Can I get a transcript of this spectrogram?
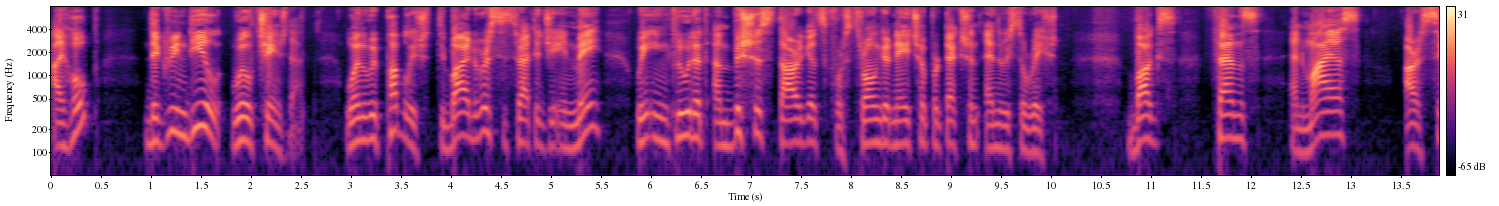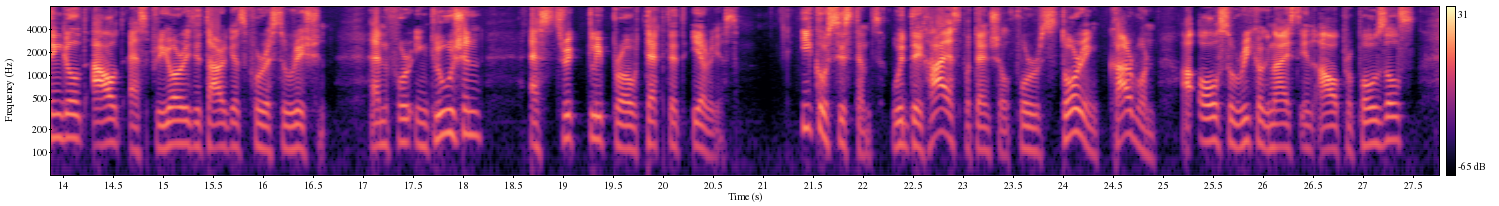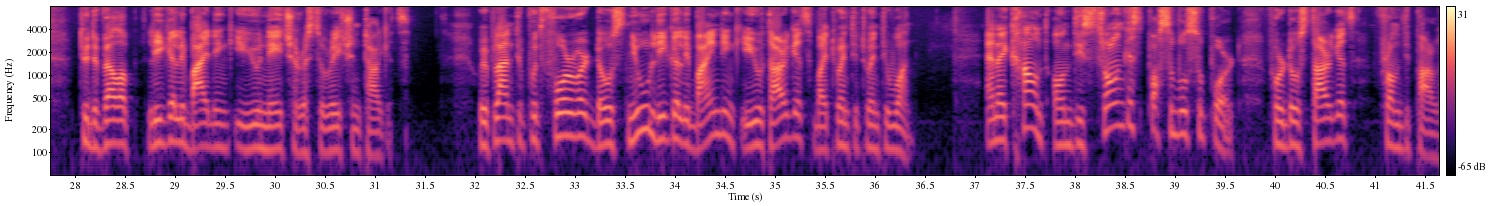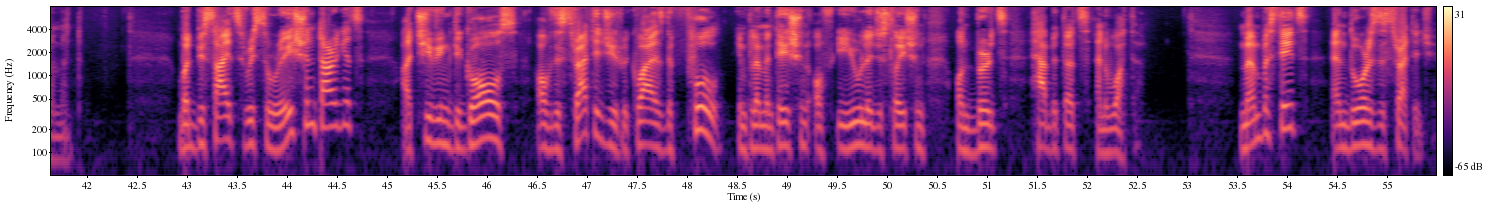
I hope the Green Deal will change that. When we published the biodiversity strategy in May, we included ambitious targets for stronger nature protection and restoration. Bogs, fens, and mires are singled out as priority targets for restoration and for inclusion as strictly protected areas. Ecosystems with the highest potential for storing carbon are also recognized in our proposals to develop legally binding EU nature restoration targets. We plan to put forward those new legally binding EU targets by 2021. And I count on the strongest possible support for those targets from the Parliament. But besides restoration targets, achieving the goals of the strategy requires the full implementation of EU legislation on birds, habitats and water. Member States endorse the strategy.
